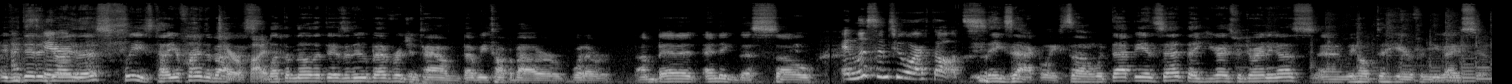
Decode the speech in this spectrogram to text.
if you I'm did enjoy this, please tell your friends about Terrified. us. Let them know that there's a new beverage in town that we talk about or whatever. I'm bad at ending this, so And listen to our thoughts. exactly. So, with that being said, thank you guys for joining us, and we hope to hear from you guys soon.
